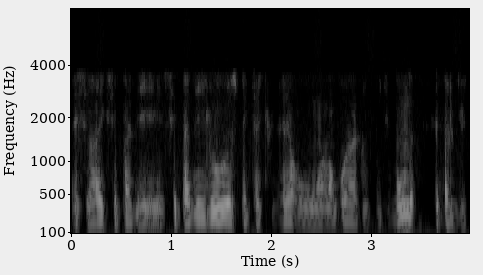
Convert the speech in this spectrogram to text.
mais c'est vrai que c'est pas des c'est pas des lots spectaculaires où on l'envoie à l'autre bout du monde. C'est pas le but.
